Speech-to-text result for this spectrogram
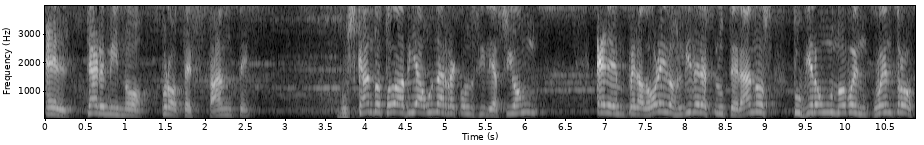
el término protestante. Buscando todavía una reconciliación, el emperador y los líderes luteranos tuvieron un nuevo encuentro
